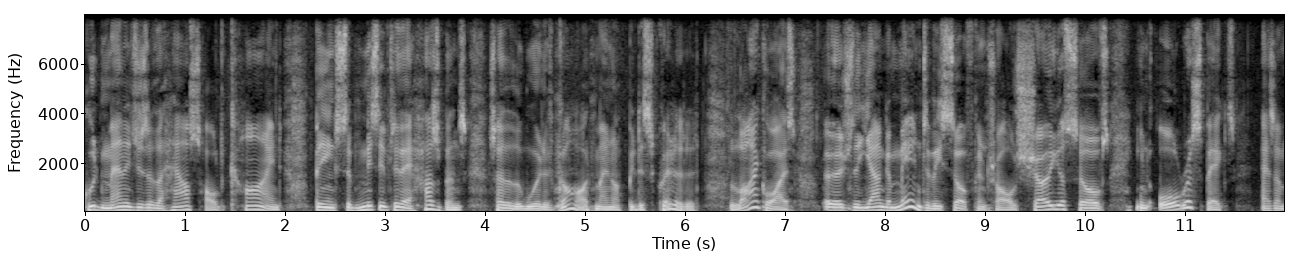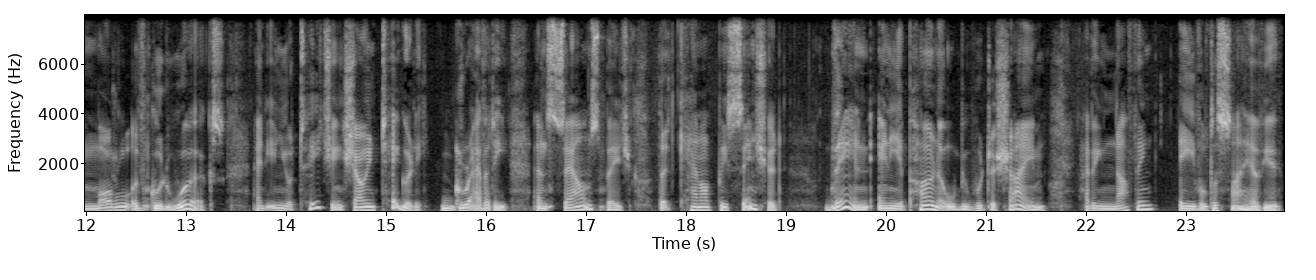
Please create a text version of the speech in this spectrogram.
good managers of the household, kind, being submissive to their husbands, so that the word of God may not be discredited. Likewise, urge the younger men to be self controlled. Show yourselves in all respects as a model of good works, and in your teaching show integrity, gravity, and sound speech that cannot be censured then any opponent will be put to shame, having nothing evil to say of you.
